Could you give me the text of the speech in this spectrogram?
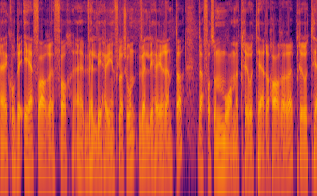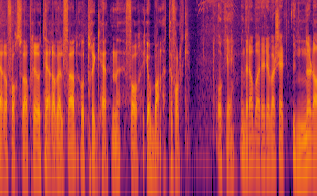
eh, hvor det er fare for eh, veldig høy inflasjon, veldig høye renter. Derfor så må vi prioritere hardere, prioritere forsvar, prioritere velferd og tryggheten for jobbene til folk. Ok, Men dere har bare reversert under da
